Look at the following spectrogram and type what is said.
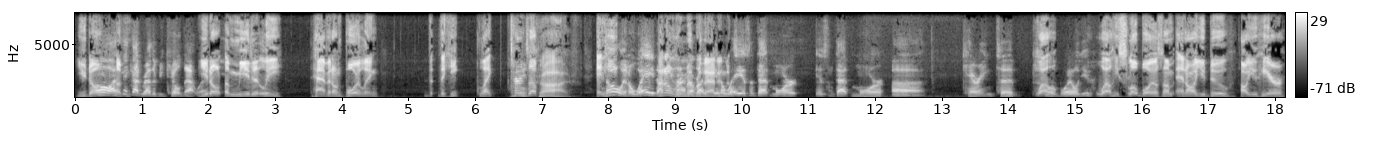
You don't. Oh, I um, think I'd rather be killed that way. you don't immediately have it on boiling. The, the heat like turns oh, up, God. And no, he in a way, I don't remember like, that In, in a the- way, isn't that more? Isn't that more uh, caring to Well- slow boil you? Well, he slow boils them, and all you do, all you hear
